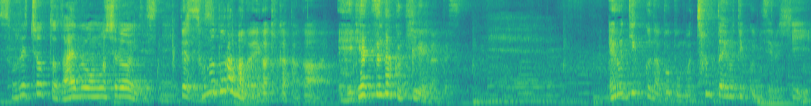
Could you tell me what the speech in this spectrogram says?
それちょっとだいぶ面白いですね。でそのドラマの描き方がえげつなく綺麗なんです。エロティックな部分もちゃんとエロティック見せるし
